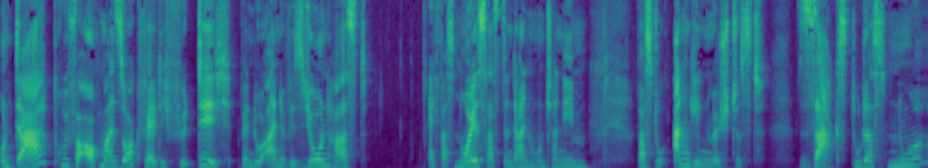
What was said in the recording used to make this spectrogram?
Und da prüfe auch mal sorgfältig für dich, wenn du eine Vision hast, etwas Neues hast in deinem Unternehmen, was du angehen möchtest, sagst du das nur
